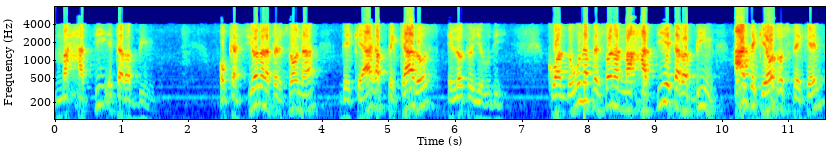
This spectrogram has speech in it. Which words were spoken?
Mahati etarabim. Ocasiona a la persona de que haga pecados el otro Yehudí. Cuando una persona mahatiet rabbim hace que otros pequen,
